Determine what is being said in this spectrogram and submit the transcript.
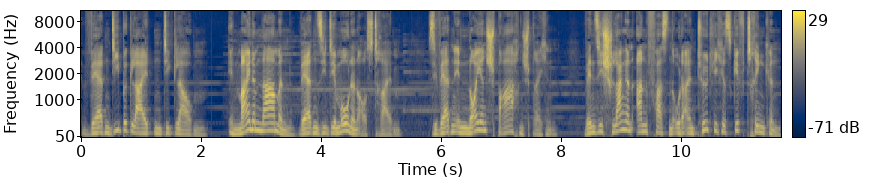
werden die begleiten, die glauben. In meinem Namen werden sie Dämonen austreiben. Sie werden in neuen Sprachen sprechen. Wenn sie Schlangen anfassen oder ein tödliches Gift trinken,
